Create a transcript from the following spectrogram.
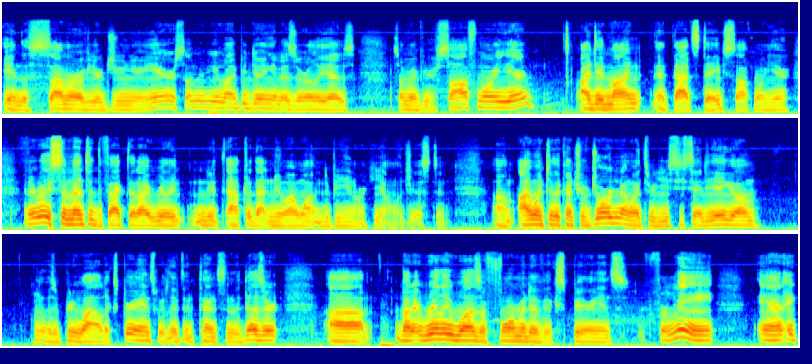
in the summer of your junior year. Some of you might be doing it as early as summer of your sophomore year. I did mine at that stage, sophomore year, and it really cemented the fact that I really, knew, after that, knew I wanted to be an archaeologist. And um, I went to the country of Jordan. I went through UC San Diego. It was a pretty wild experience. We lived in tents in the desert, uh, but it really was a formative experience for me, and it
